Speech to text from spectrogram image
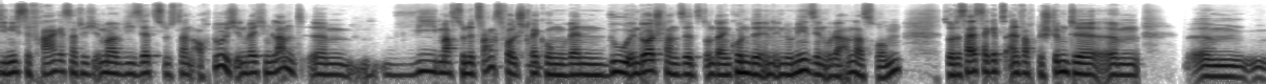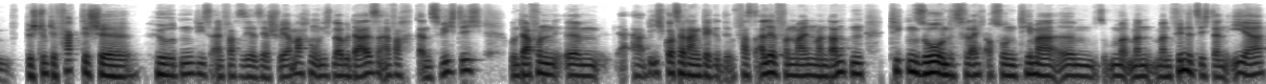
die nächste Frage ist natürlich immer, wie setzt du es dann auch durch? In welchem Land? Wie machst du eine Zwangsvollstreckung, wenn du in Deutschland sitzt und dein Kunde in Indonesien oder andersrum? So, das heißt, da gibt es einfach bestimmte ähm, bestimmte faktische Hürden, die es einfach sehr, sehr schwer machen. Und ich glaube, da ist es einfach ganz wichtig. Und davon ähm, habe ich Gott sei Dank, fast alle von meinen Mandanten ticken so und ist vielleicht auch so ein Thema, ähm, so, man, man findet sich dann eher,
